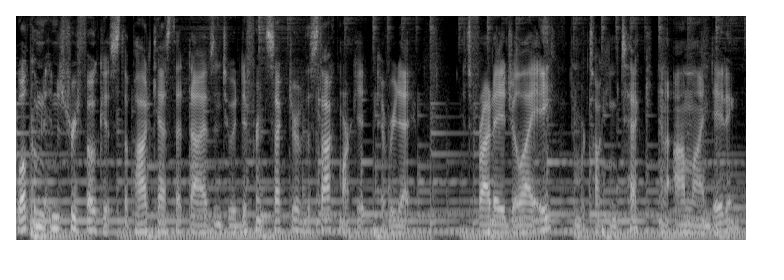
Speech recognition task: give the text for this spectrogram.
Welcome to Industry Focus, the podcast that dives into a different sector of the stock market every day. It's Friday, July 8th, and we're talking tech and online dating.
